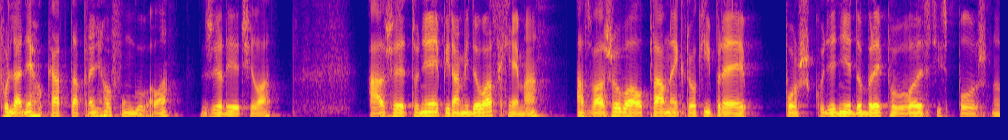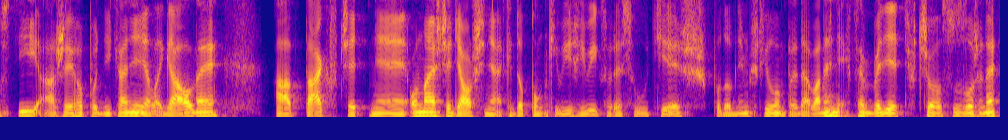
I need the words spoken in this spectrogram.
podľa neho karta pre neho fungovala, že liečila a že to nie je pyramidová schéma a zvažoval právne kroky pre poškodenie dobrej povolosti spoločnosti a že jeho podnikanie je legálne a tak včetne, on má ešte ďalšie nejaké doplnky výživy, ktoré sú tiež podobným štýlom predávané, nechcem vedieť, v čo sú zložené.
